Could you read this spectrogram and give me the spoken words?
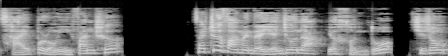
才不容易翻车。在这方面的研究呢，有很多，其中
